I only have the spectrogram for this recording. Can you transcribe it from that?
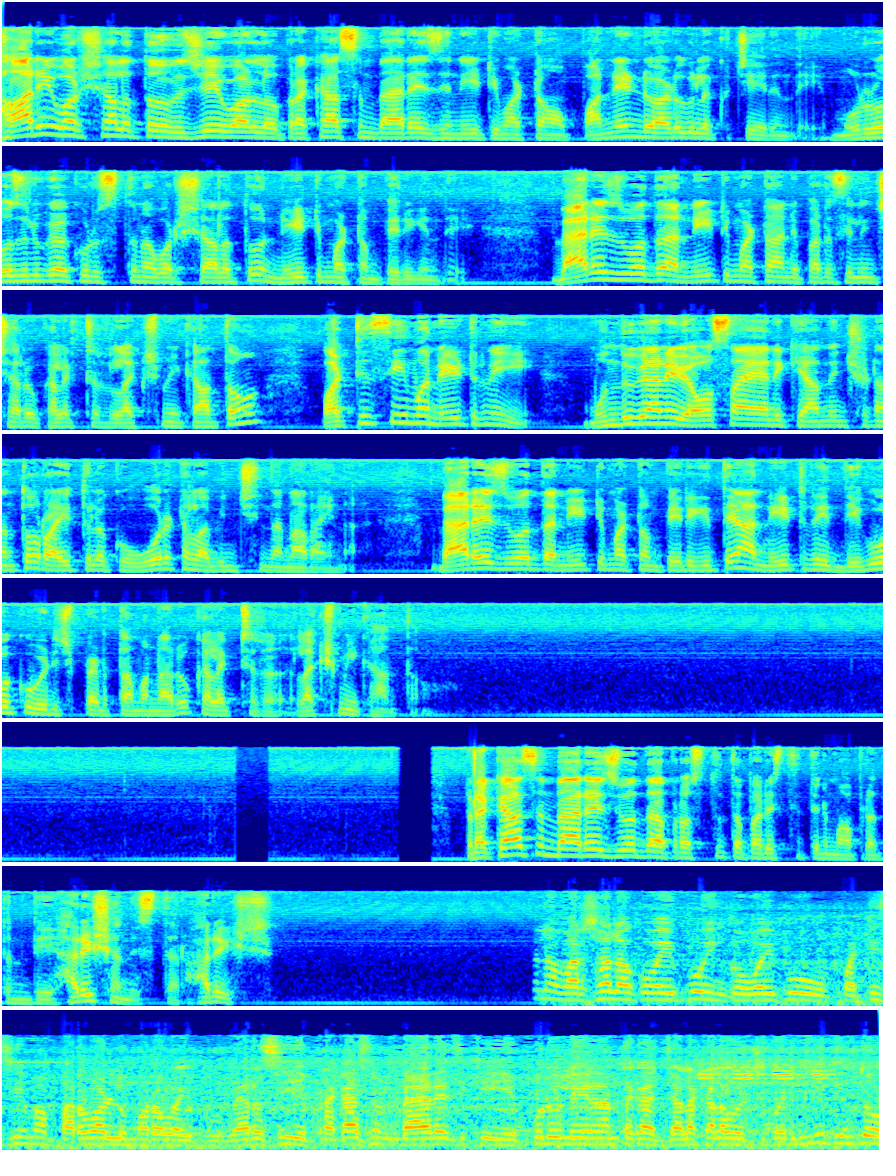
భారీ వర్షాలతో విజయవాడలో ప్రకాశం బ్యారేజీ నీటి మట్టం పన్నెండు అడుగులకు చేరింది. మూడు రోజులుగా కురుస్తున్న వర్షాలతో నీటి మట్టం పెరిగింది. బ్యారేజ్ వద్ద నీటి మట్టాన్ని పరిశీలించారు కలెక్టర్ లక్ష్మీకాంతం. పట్టిసీమ నీటిని ముందుగానే వ్యవసాయానికి అందించడంతో రైతులకు ఊరట లభించిందన్నారు ఆయన. బ్యారేజ్ వద్ద నీటి మట్టం పెరిగితే ఆ నీటిని దిగువకు విడిచిపెడతామన్నారు కలెక్టర్ లక్ష్మీకాంతం. ప్రకాశం బ్యారేజ్ వద్ద ప్రస్తుత పరిస్థితిని మా ప్రతినిధి హరీష్ అందిస్తారు. హరీష్. వర్షాలు ఒకవైపు ఇంకోవైపు పట్టిసీమ పరవాళ్ళు మరోవైపు. వెరసి ప్రకాశం బ్యారేజ్కి ఎప్పుడూ లేనంతగా జలకళ వచ్చి పడింది దీంతో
